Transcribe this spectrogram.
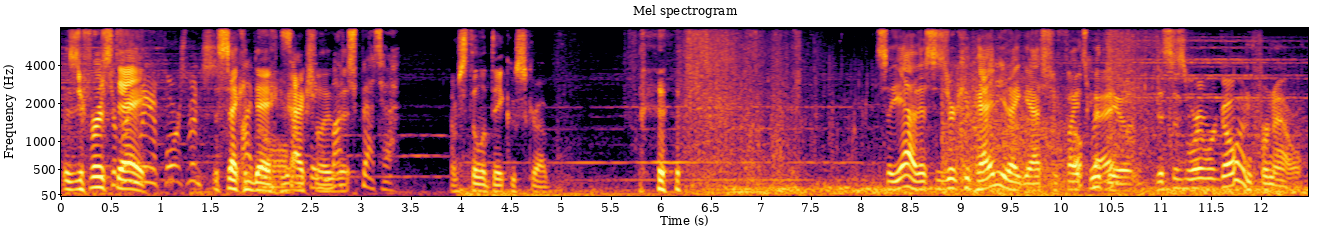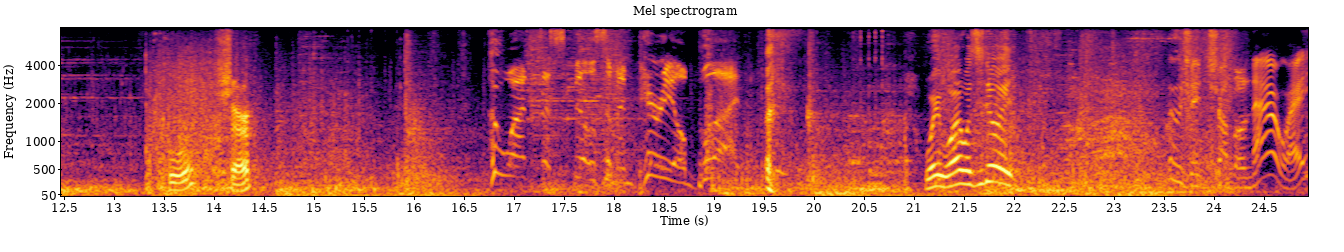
This is your first day. The second day, brought actually. much better. I'm still a Deku scrub. So yeah, this is your companion, I guess. She fights with you. This is where we're going for now. Cool. Sure. Who wants to spill some Imperial blood? Wait, what was he doing? Who's in trouble now, eh?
